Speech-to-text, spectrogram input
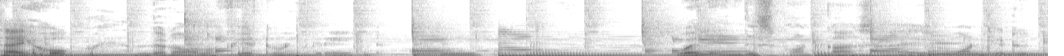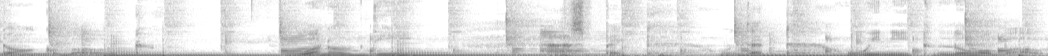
guys. I hope that all of you are doing great. Well, in this podcast, I wanted to talk about one of the aspect that we need to know about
